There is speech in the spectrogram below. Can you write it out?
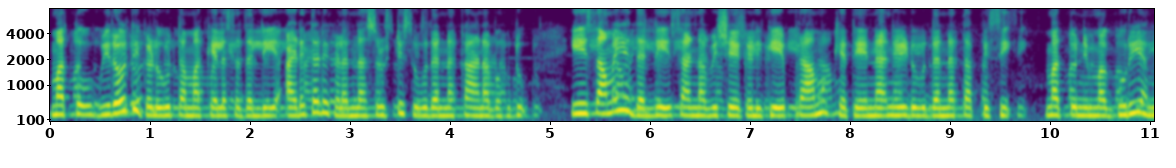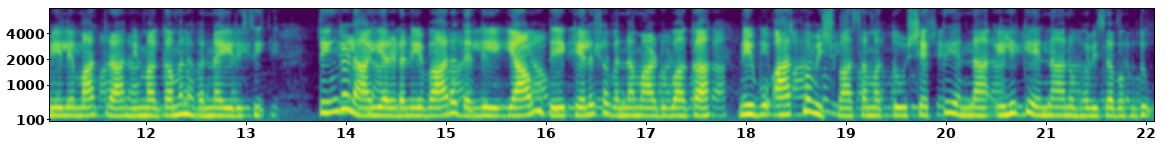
ಮತ್ತು ವಿರೋಧಿಗಳು ತಮ್ಮ ಕೆಲಸದಲ್ಲಿ ಅಡೆತಡೆಗಳನ್ನು ಸೃಷ್ಟಿಸುವುದನ್ನು ಕಾಣಬಹುದು. ಈ ಸಮಯದಲ್ಲಿ ಸಣ್ಣ ವಿಷಯಗಳಿಗೆ ಪ್ರಾಮುಖ್ಯತೆಯನ್ನು ನೀಡುವುದನ್ನು ತಪ್ಪಿಸಿ ಮತ್ತು ನಿಮ್ಮ ಗುರಿಯ ಮೇಲೆ ಮಾತ್ರ ನಿಮ್ಮ ಗಮನವನ್ನು ಇರಿಸಿ. ತಿಂಗಳ ಎರಡನೇ ವಾರದಲ್ಲಿ ಯಾವುದೇ ಕೆಲಸವನ್ನ ಮಾಡುವಾಗ ನೀವು ಆತ್ಮವಿಶ್ವಾಸ ಮತ್ತು ಶಕ್ತಿಯನ್ನ, ಇಳಿಕೆಯನ್ನ ಅನುಭವಿಸಬಹುದು.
